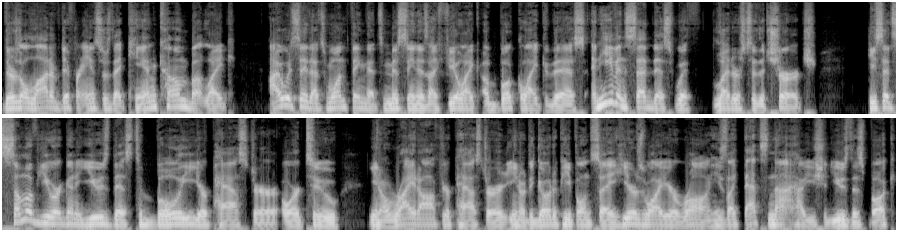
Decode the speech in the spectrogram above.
there's a lot of different answers that can come, but like, I would say that's one thing that's missing is I feel like a book like this, and he even said this with letters to the church. He said, some of you are going to use this to bully your pastor or to, you know, write off your pastor, you know, to go to people and say, here's why you're wrong. He's like, that's not how you should use this book.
